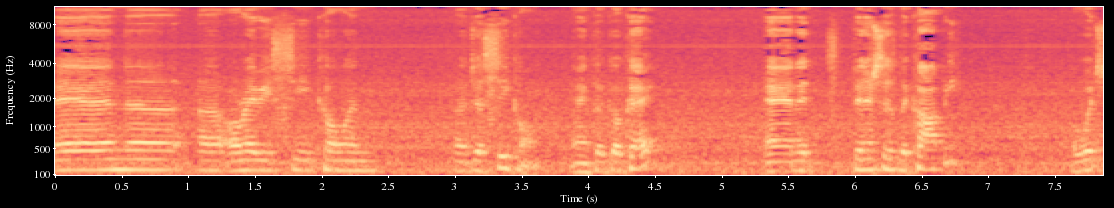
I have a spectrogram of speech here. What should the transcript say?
And uh, uh, or maybe C colon uh, just C colon and click OK. And it finishes the copy at which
